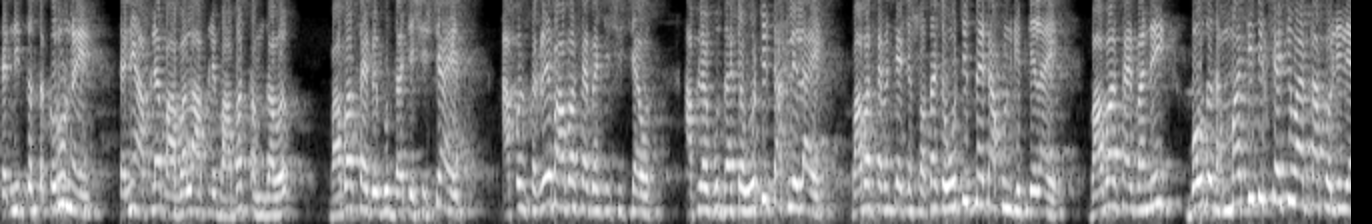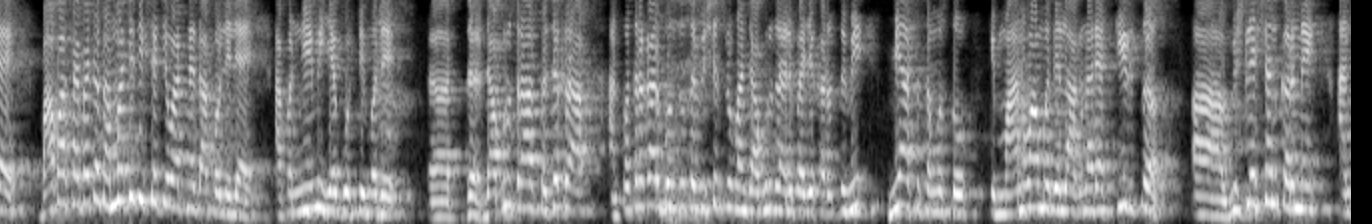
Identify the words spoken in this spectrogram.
त्यांनी तसं करू नये. त्यांनी आपल्या बाबाला आपले बाबा समजावं. बाबासाहेब हे बुद्धाचे शिष्य आहेत. आपण सगळे बाबासाहेबांचे शिष्य आहोत. आपल्या बुद्धाच्या ओटीत टाकलेला आहे. बाबासाहेबांनी त्याच्या स्वतःच्या ओटीत नाही टाकून घेतलेला आहे. बाबासाहेबांनी बौद्ध धम्माची दीक्षाची वाट दाखवलेली आहे. बाबासाहेबाच्या धम्माची दीक्षाची वाट नाही दाखवलेली आहे. आपण नेहमी या गोष्टीमध्ये अं, जागृत राहा सजग राहा. आणि पत्रकार बंधू तर विशेष रूपाने जागृत राहिले पाहिजे. कारण तुम्ही मी असं समजतो की मानवामध्ये लागणाऱ्या कीडचं विश्लेषण करणे आणि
